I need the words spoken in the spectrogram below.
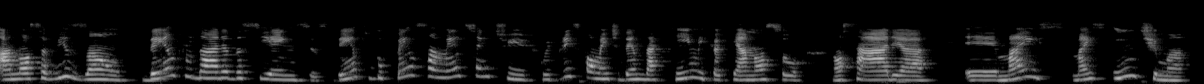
a nossa visão dentro da área das ciências, dentro do pensamento científico e principalmente dentro da química, que é a nosso, nossa área é, mais, mais íntima,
